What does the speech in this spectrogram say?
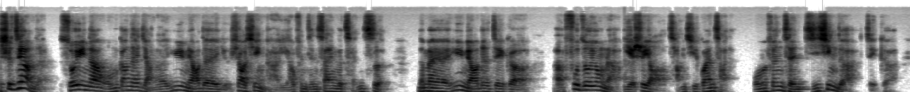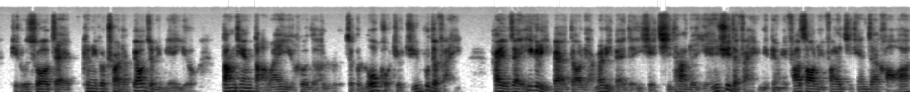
是这样的，所以呢，我们刚才讲了疫苗的有效性啊，也要分成三个层次。那么疫苗的这个呃副作用呢，也是要长期观察的。我们分成急性的这个，比如说在 clinical trial 的标准里面有。当天打完以后的这个 local 就局部的反应，还有在一个礼拜到两个礼拜的一些其他的延续的反应。你比如你发烧，你发了几天再好啊，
